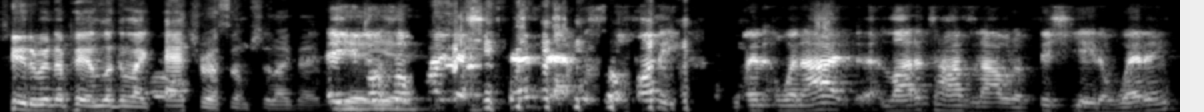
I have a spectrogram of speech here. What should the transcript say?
she would have been up here looking like Patra or some shit like that. Hey, you Yeah, know, yeah. so funny that she said that was so funny. When when I a lot of times when I would officiate a wedding,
